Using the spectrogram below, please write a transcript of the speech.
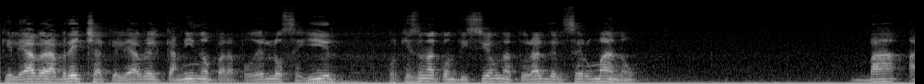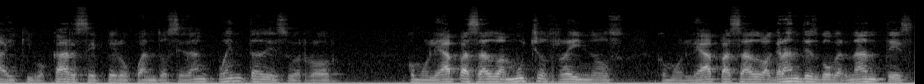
que le abra brecha, que le abra el camino para poderlo seguir, porque es una condición natural del ser humano, va a equivocarse, pero cuando se dan cuenta de su error, como le ha pasado a muchos reinos, como le ha pasado a grandes gobernantes,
